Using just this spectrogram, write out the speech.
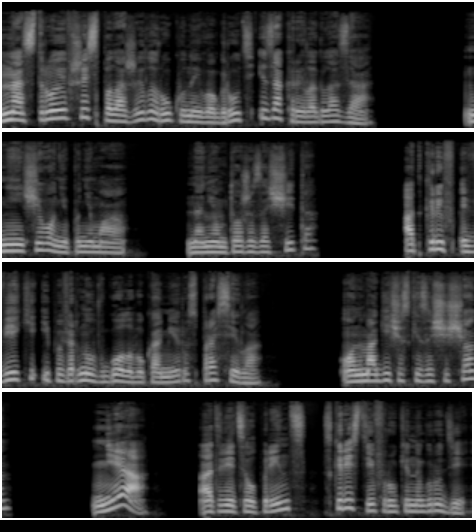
Настроившись, положила руку на его грудь и закрыла глаза. Ничего не понимаю. На нем тоже защита? Открыв веки и повернув голову к Амиру, спросила. «Он магически защищен?» «Не!» — ответил принц, скрестив руки на груди.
